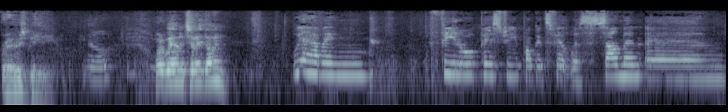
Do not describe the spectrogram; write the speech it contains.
rosemary. No. What are we having tonight, darling? We're having phyllo pastry pockets filled with salmon and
